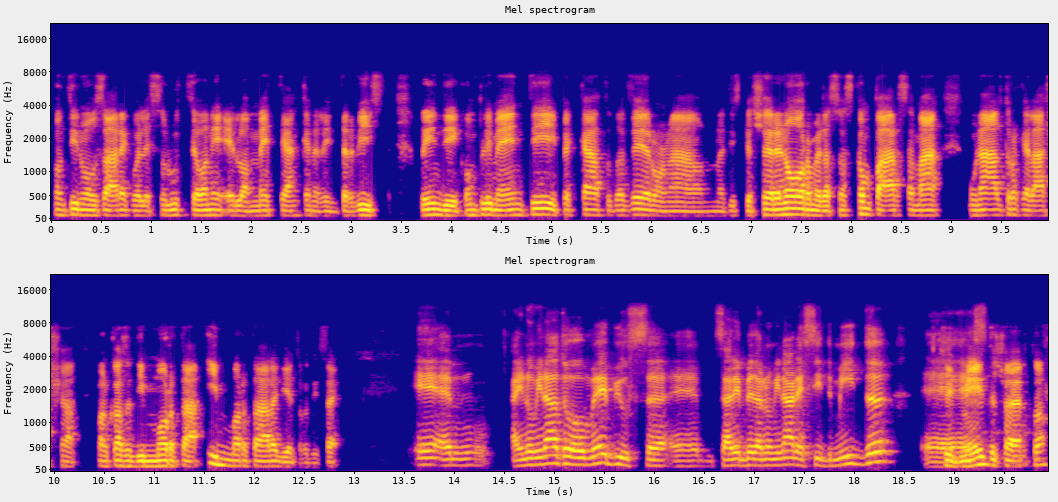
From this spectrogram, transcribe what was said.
continua a usare quelle soluzioni e lo ammette anche nelle interviste. Quindi complimenti, peccato davvero, una dispiacere enorme la sua scomparsa, ma un altro che lascia qualcosa di immorta- immortale dietro di sé. E, um, hai nominato Mebius, eh, sarebbe da nominare Sid Mead. Eh, Sid Mead, certo.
